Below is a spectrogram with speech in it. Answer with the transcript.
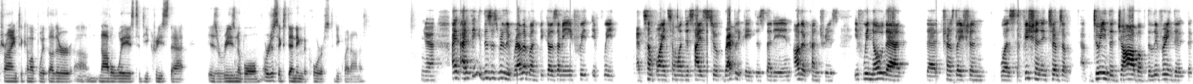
trying to come up with other um, novel ways to decrease that is reasonable, or just extending the course, to be quite honest. Yeah, I, I think this is really relevant because I mean, if we if we at some point someone decides to replicate the study in other countries, if we know that that translation was efficient in terms of doing the job of delivering the, the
